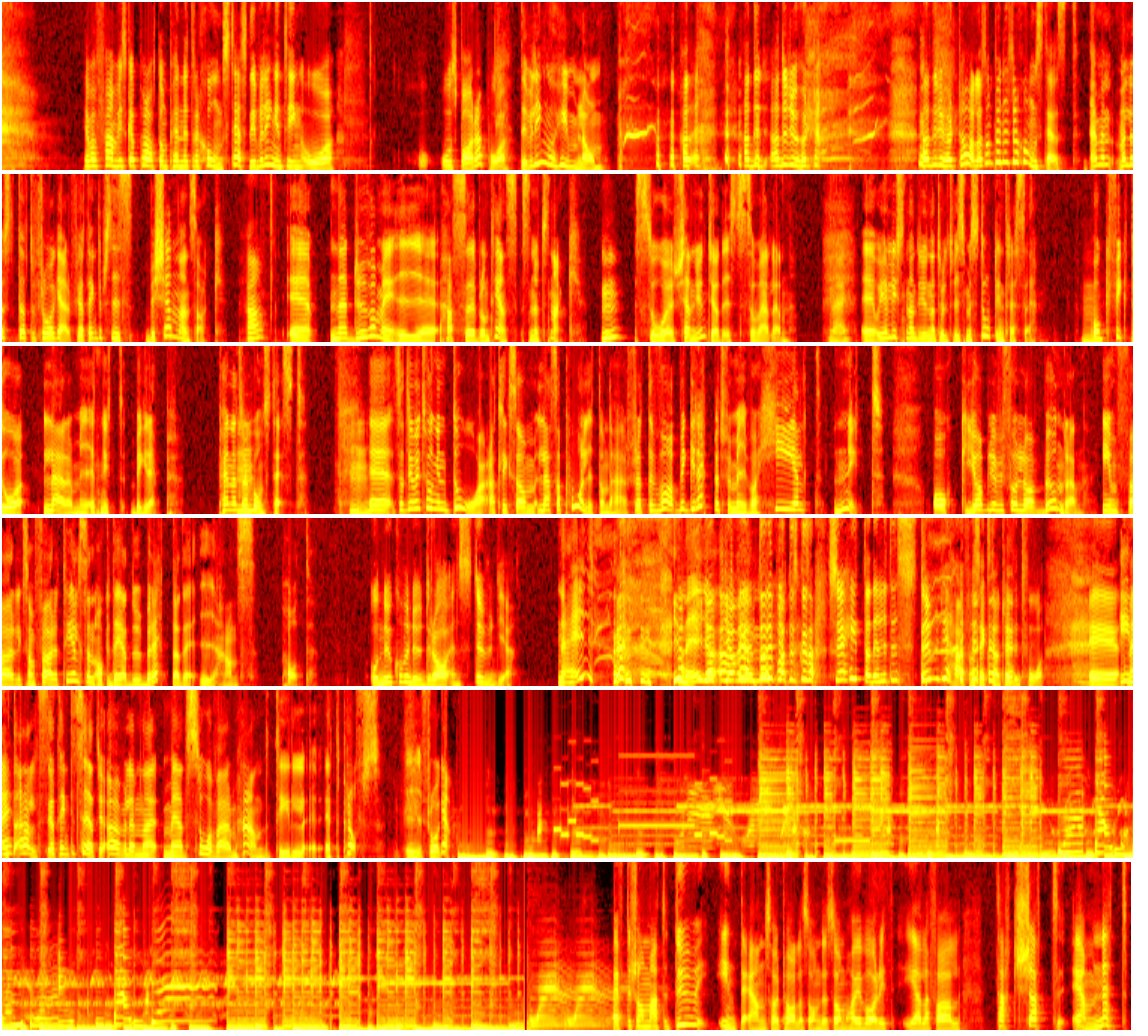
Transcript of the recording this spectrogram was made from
ja, vad fan, vi ska prata om penetrationstest. Det är väl ingenting att, att, att spara på? Det är väl inget att hymla om? Hade, hade, hade, du hört, hade du hört talas om penetrationstest? Nej, men vad lustigt att du frågar, för jag tänkte precis bekänna en sak. Ja. Eh, när du var med i eh, Hasse Bronténs Snutsnack Mm. så kände ju inte jag dig så väl än. Nej. Eh, och jag lyssnade ju naturligtvis med stort intresse och fick då lära mig ett nytt begrepp. Penetrationstest. Eh, så jag var tvungen då att liksom läsa på lite om det här. För att det var, begreppet för mig var helt nytt. Och jag blev full av beundran inför liksom företeelsen och det du berättade i hans podd. Och nu kommer du dra en studie. Nej! Ja, Nej, jag, jag jag väntade på att du skulle säga... Så jag hittade en liten studie här från 1632. Eh, nej. Inte alls. Jag tänkte säga att jag överlämnar med så varm hand till ett proffs i frågan. Eftersom att du inte ens har hört talas om det, som har ju varit i alla fall touchat ämnet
